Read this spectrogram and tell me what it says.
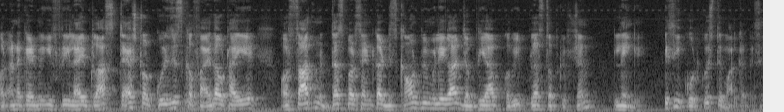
और अन अकेडमी की फ्री लाइव क्लास टेस्ट और क्विजेस का फ़ायदा उठाइए और साथ में 10 परसेंट का डिस्काउंट भी मिलेगा जब भी आप कभी प्लस सब्सक्रिप्शन लेंगे। इसी कोड को इस्तेमाल करने से।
